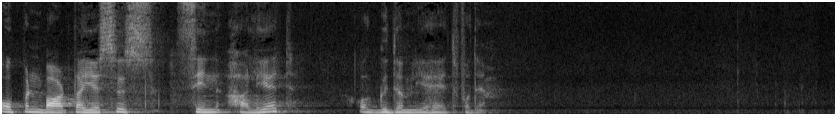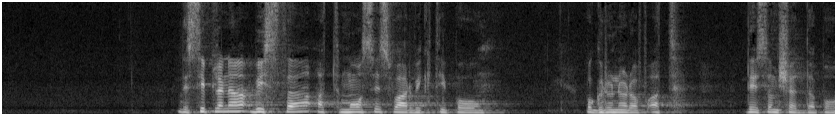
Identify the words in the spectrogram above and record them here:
åpenbarte Jesus sin herlighet og guddommelighet for dem. Disiplene visste at Moses var viktig på, på grunn av at det som skjedde på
